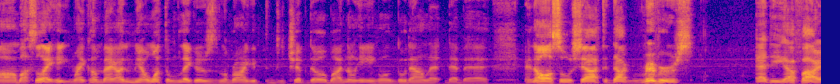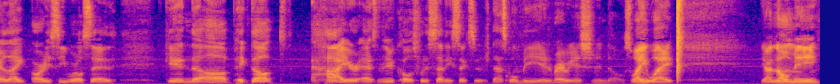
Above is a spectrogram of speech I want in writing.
Um, I still like he might come back. I mean, I want the Lakers, LeBron get the chip though, but I know he ain't gonna go down that that bad. And also, shout out to Doc Rivers at the got fired, like RDC World said, getting uh, picked up higher as the new coach for the 76ers. That's going to be very interesting, though. So, anyway, y'all know me.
